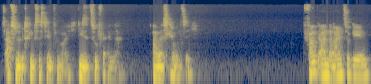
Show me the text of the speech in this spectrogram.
das absolute Betriebssystem von euch, diese zu verändern. Aber es lohnt sich. Fangt an, da reinzugehen.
